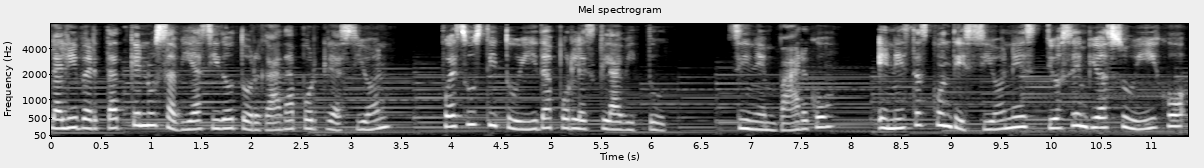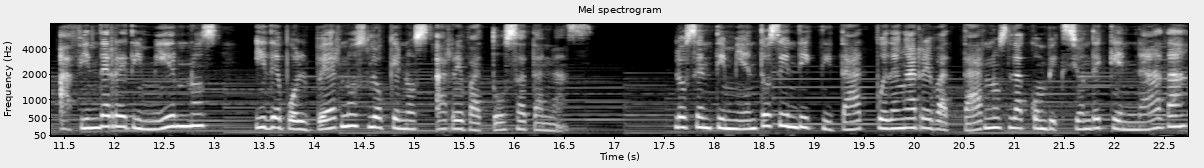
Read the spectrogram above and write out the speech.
La libertad que nos había sido otorgada por creación fue sustituida por la esclavitud. Sin embargo, en estas condiciones Dios envió a su Hijo a fin de redimirnos y devolvernos lo que nos arrebató Satanás. Los sentimientos de indignidad pueden arrebatarnos la convicción de que nada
